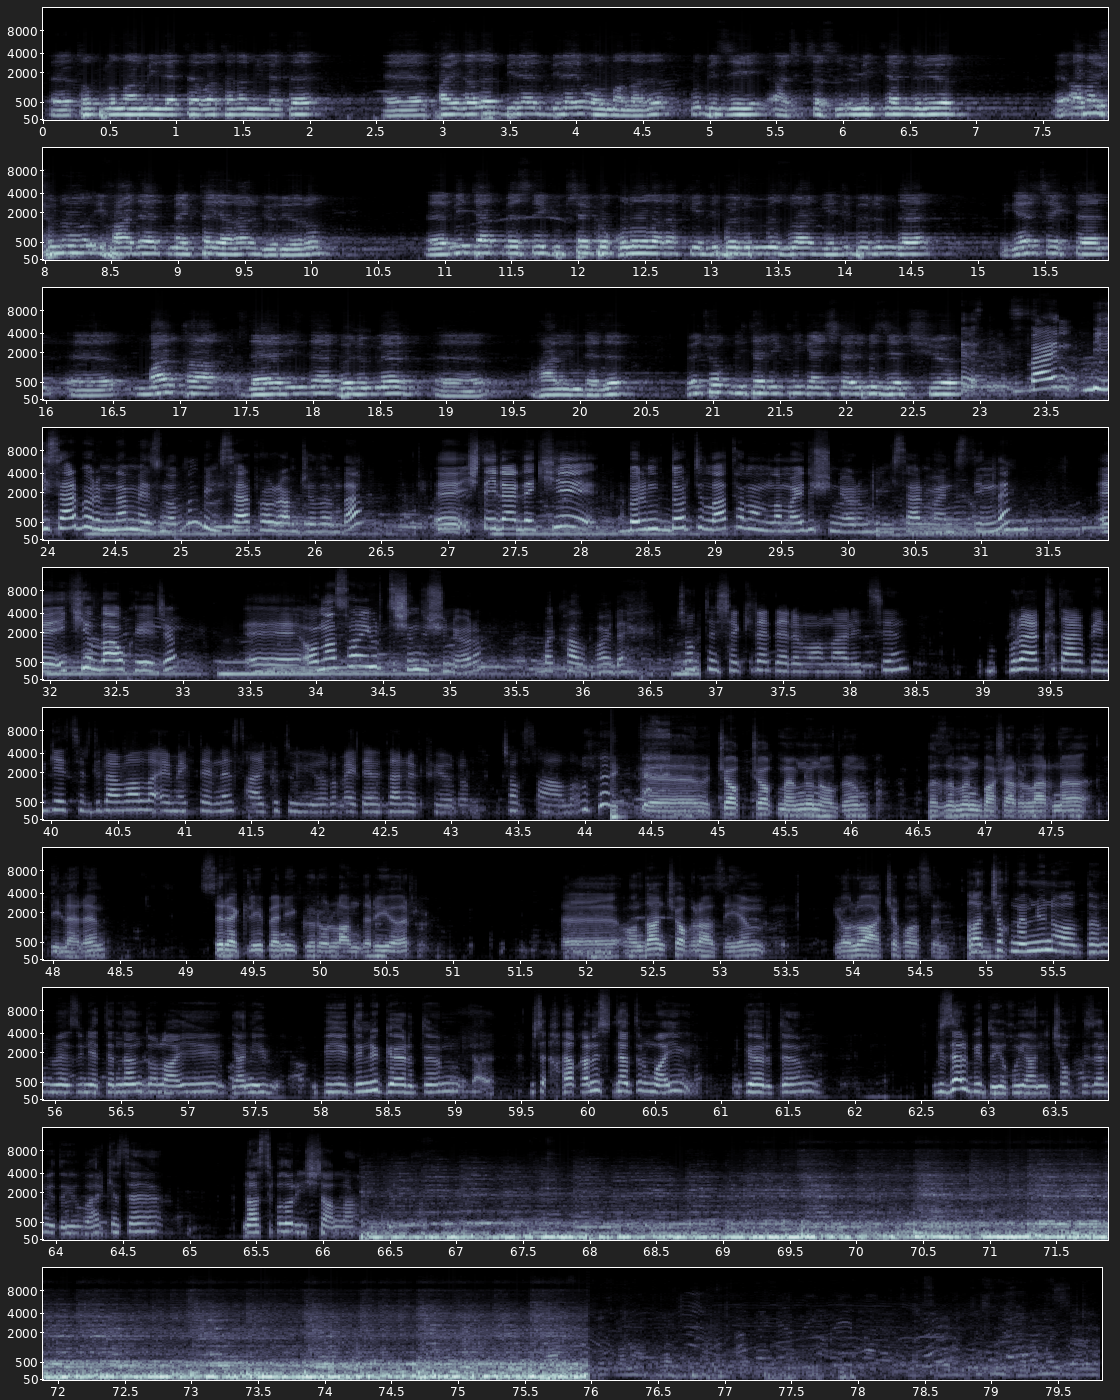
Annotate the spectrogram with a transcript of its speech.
e, topluma, millete, vatana, millete e, faydalı birer birey olmaları. Bu bizi açıkçası ümitlendiriyor. E, ama şunu ifade etmekte yarar görüyorum. E, Midyat Meslek Yüksekokulu olarak 7 bölümümüz var. 7 bölümde gerçekten e, marka değerinde bölümler e, halindedir. Ve çok nitelikli gençlerimiz yetişiyor. Ben bilgisayar bölümünden mezun oldum, bilgisayar programcılığında. Ee, işte ilerideki bölümü 4 yılla tamamlamayı düşünüyorum bilgisayar mühendisliğinde. Ee, 2 yıl daha okuyacağım. Ee, ondan sonra yurt dışını düşünüyorum. Bakalım öyle. Çok teşekkür ederim onlar için. Buraya kadar beni getirdiler. Valla emeklerine saygı duyuyorum. Ellerinden öpüyorum. Çok sağ olun. Ee, çok çok memnun oldum. Kızımın başarılarını dilerim. Sürekli beni gururlandırıyor. Ee, ondan çok razıyım. Yolu açık olsun. Valla çok memnun oldum mezuniyetinden dolayı. Yani büyüdüğünü gördüm. İşte ayaklarının üstünde durmayı gördüm. Güzel bir duygu yani çok güzel bir duygu. Herkese nasip olur inşallah.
